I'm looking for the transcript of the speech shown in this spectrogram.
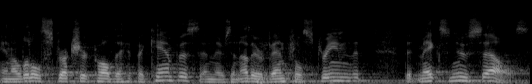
in a little structure called the hippocampus, and there's another ventral stream that, that makes new cells.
